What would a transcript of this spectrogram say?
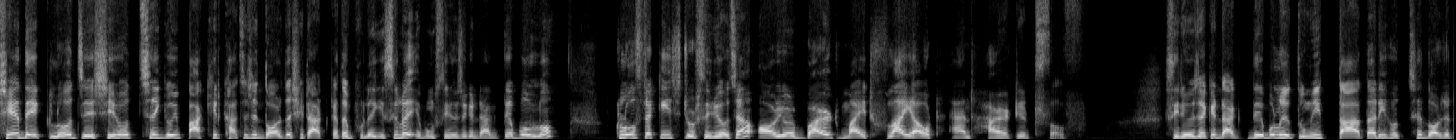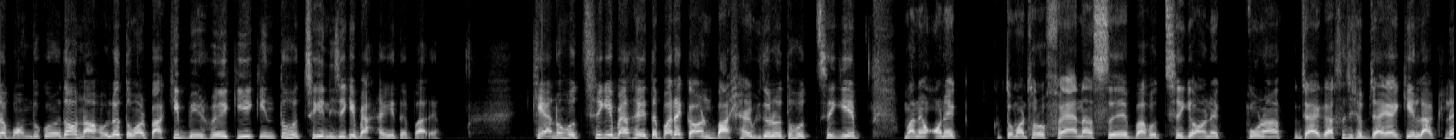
সে দেখল যে সে হচ্ছে ওই পাখির খাঁচা যে দরজা, সেটা আটকাতে ভুলে গেছিল এবং সিরিওজাকে ডাক দিয়ে বলল close the cage door Seryozha or your bird might fly out and hurt itself সিরিওজাকে ডাক দিয়ে বলল যে, তুমি তাড়াতাড়ি হচ্ছে দরজাটা বন্ধ করে দাও, না হলে তোমার পাখি বের হয়ে গিয়ে কিন্তু হচ্ছে গিয়ে নিজেকে ব্যথা দিতে পারে। কেন হচ্ছে গিয়ে ব্যথা দিতে পারে? কারণ বাসার ভিতরে তো হচ্ছে গিয়ে মানে অনেক তোমার ধরো ফ্যান আছে বা হচ্ছে গিয়ে অনেক কোনা জায়গা আছে, যেসব জায়গায় গিয়ে লাগলে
